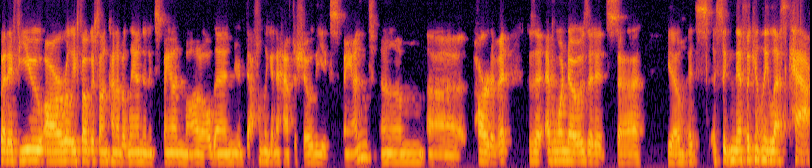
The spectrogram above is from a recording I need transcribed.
but if you are really focused on kind of a land and expand model, then you're definitely going to have to show the expand um, uh, part of it because everyone knows that it's uh, you know it's significantly less CAC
